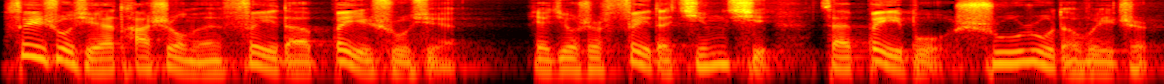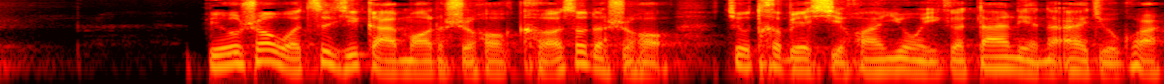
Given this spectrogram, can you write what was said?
肺腧穴它是我们肺的背腧穴，也就是肺的精气在背部输入的位置。比如说，我自己感冒的时候、咳嗽的时候，就特别喜欢用一个单联的艾灸罐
